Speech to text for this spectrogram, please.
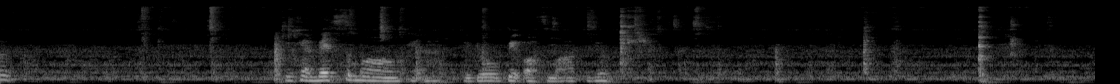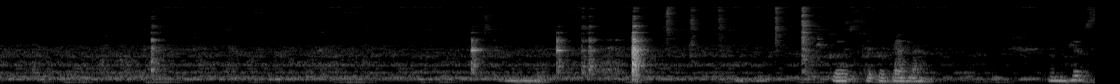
Mm. You can make small, um, okay? You do big or small, you do. Good, good, good, good. And here's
